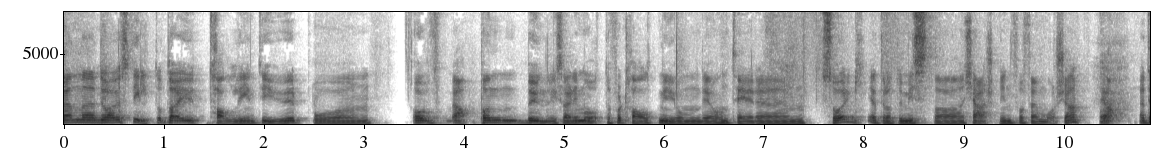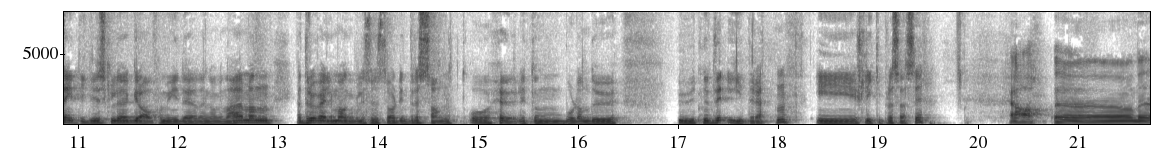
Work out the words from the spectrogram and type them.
Men uh, du har jo stilt opp da i utallige intervjuer på og ja, på en beundringsverdig måte fortalt mye om det å håndtere um, sorg etter at du mista kjæresten din for fem år siden. Ja. Jeg tenkte ikke vi skulle grave for mye i det den gangen her, men jeg tror veldig mange ville synes det var interessant å høre litt om hvordan du utnytter idretten i slike prosesser. Ja, øh, det,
